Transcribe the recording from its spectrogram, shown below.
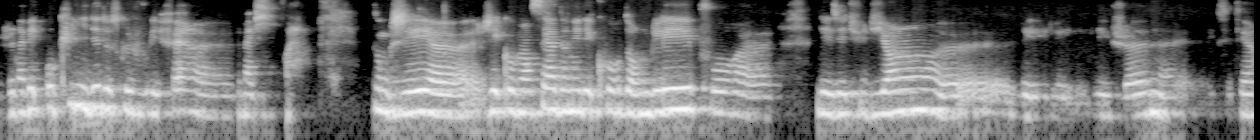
je n'avais aucune idée de ce que je voulais faire de ma vie. Voilà. Donc j'ai commencé à donner des cours d'anglais pour les étudiants, les, les, jeunes, etc.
